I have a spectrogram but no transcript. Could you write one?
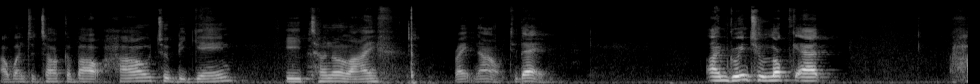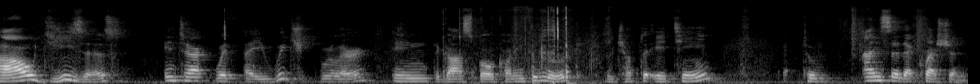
I want to talk about how to begin eternal life right now, today. I'm going to look at how Jesus interact with a rich ruler in the gospel according to Luke in chapter 18 to answer that question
